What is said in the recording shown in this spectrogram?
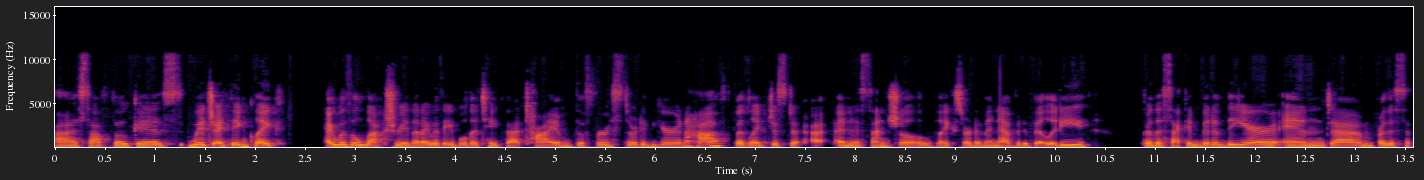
uh, soft focus, which I think like I was a luxury that I was able to take that time the first sort of year and a half, but like just a, an essential like sort of inevitability for the second bit of the year and um, or the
